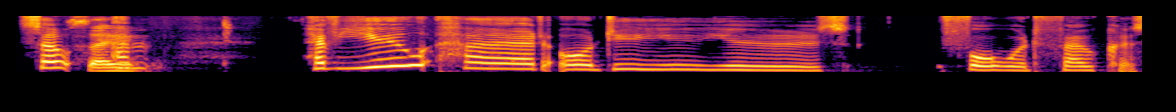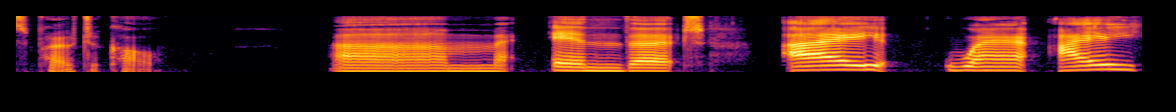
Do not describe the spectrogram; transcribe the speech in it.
So, so um, have you heard or do you use forward focus protocol? Um, in that I where I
